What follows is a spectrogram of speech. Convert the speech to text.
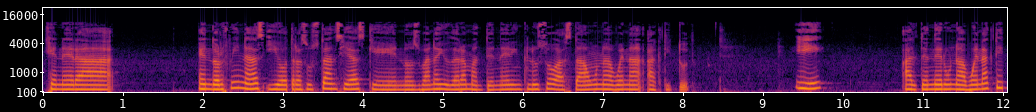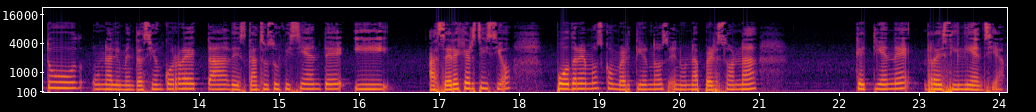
genera endorfinas y otras sustancias que nos van a ayudar a mantener incluso hasta una buena actitud. Y al tener una buena actitud, una alimentación correcta, descanso suficiente y hacer ejercicio, podremos convertirnos en una persona que tiene resiliencia.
